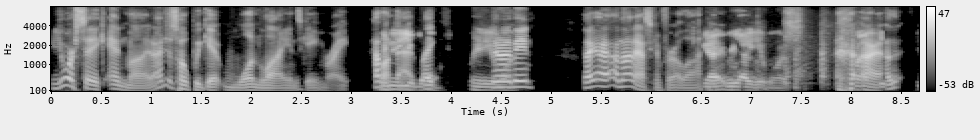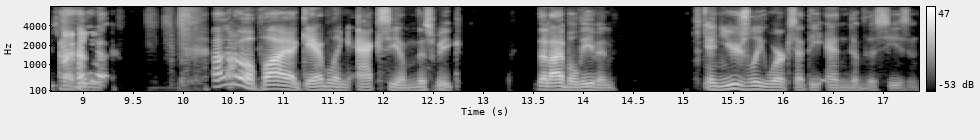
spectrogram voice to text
your sake and mine, I just hope we get one Lions game right. How about that? Like, one. We need to you get know what I mean? Like, I, I'm not asking for a lot. We got, we got to get one. All right, I'm, I'm be gonna, I'm gonna apply a gambling axiom this week that I believe in and usually works at the end of the season.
